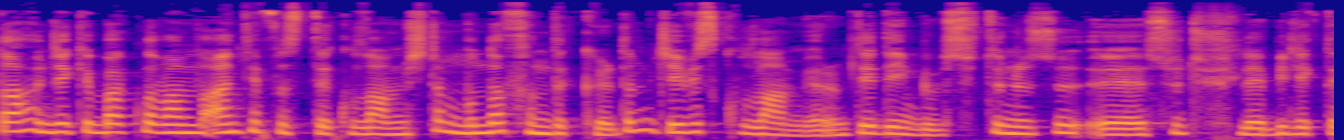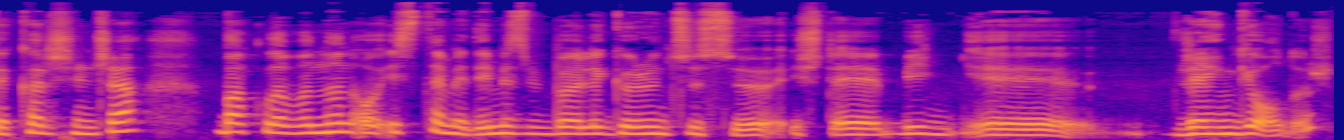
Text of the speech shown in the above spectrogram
Daha önceki baklavamda antep fıstığı kullanmıştım. Bunda fındık kırdım. Ceviz kullanmıyorum. Dediğim gibi sütünüzü e, sütle birlikte karışınca baklavanın o istemediğimiz bir böyle görüntüsü işte bir e, rengi olur.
